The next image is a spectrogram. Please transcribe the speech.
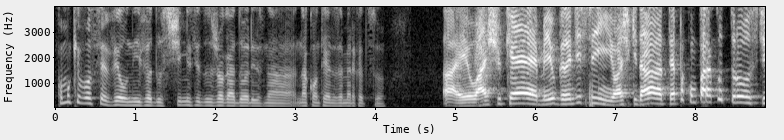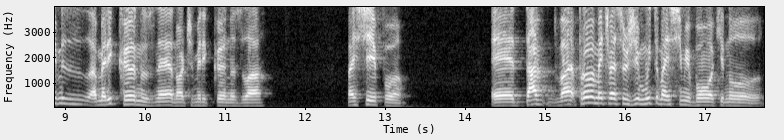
Como que você vê o nível dos times e dos jogadores na, na Contenders América do Sul? Ah, eu acho que é meio grande sim. Eu acho que dá até para comparar com os times americanos, né? Norte-americanos lá. Mas, tipo. É, tá, vai, provavelmente vai surgir muito mais time bom aqui no,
